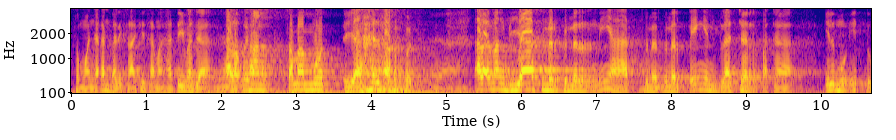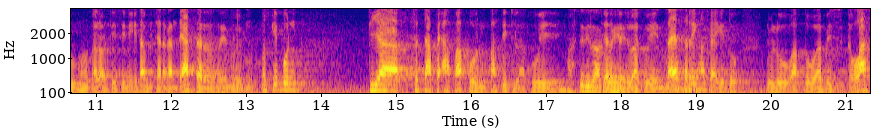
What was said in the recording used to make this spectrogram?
semuanya kan balik lagi sama hati mas ya, Ya, kalau memang sama mood. Iya sambut Iya. kalau emang dia benar-benar niat benar-benar pengen belajar pada ilmu itu kalau di sini kita bicarakan teater itu meskipun dia secapek apa pun pasti dilakuin Pasti dilakuin. pasti dilakuin saya sering mas kayak gitu dulu waktu habis kelas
